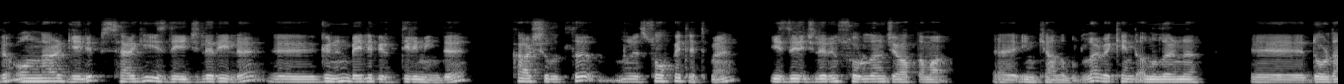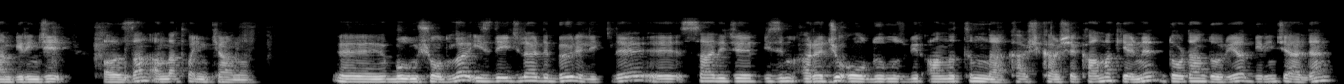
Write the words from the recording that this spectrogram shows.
ve onlar gelip sergi izleyicileriyle e, günün belli bir diliminde karşılıklı e, sohbet etme, izleyicilerin sorularını cevaplama e, imkanı buldular ve kendi anılarını e, doğrudan birinci ağızdan anlatma imkanı e, bulmuş oldular. İzleyiciler de böylelikle e, sadece bizim aracı olduğumuz bir anlatımla karşı karşıya kalmak yerine doğrudan doğruya birinci elden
